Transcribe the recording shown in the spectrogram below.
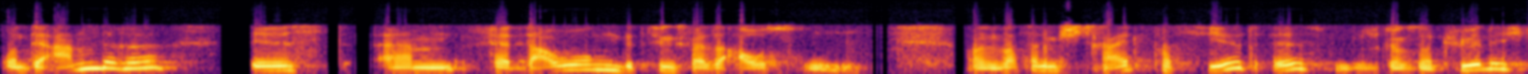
Und der andere ist ähm, Verdauung bzw. Ausruhen. Und was in einem Streit passiert ist, das ist ganz natürlich,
